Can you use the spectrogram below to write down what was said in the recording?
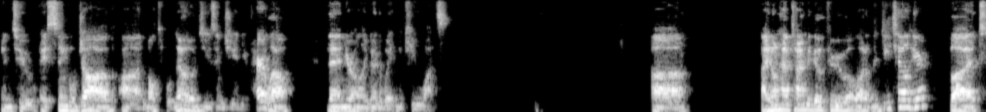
into a single job on multiple nodes using GNU Parallel, then you're only going to wait in the queue once. Uh, I don't have time to go through a lot of the detail here, but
